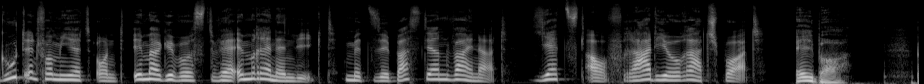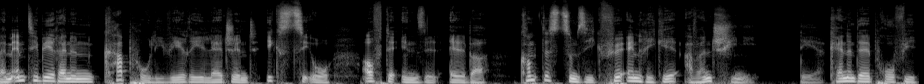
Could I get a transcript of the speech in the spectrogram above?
Gut informiert und immer gewusst, wer im Rennen liegt. Mit Sebastian Weinert. Jetzt auf Radio Radsport. Elba. Beim MTB-Rennen Cup Oliveri Legend XCO auf der Insel Elba kommt es zum Sieg für Enrique Avancini. Der Cannondale-Profi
